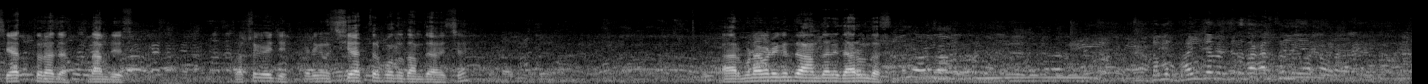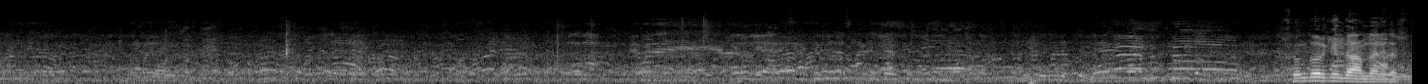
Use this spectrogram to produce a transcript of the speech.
ছিয়াত্তর। হাজার দাম দিয়েছে। দর্শক এই যে এটা কিন্তু ছিয়াত্তর পর্যন্ত দাম দেওয়া হয়েছে। আর মোটামুটি কিন্তু আমদানি দারুণ দর্শক। সুন্দর কিন্তু আমদানি দর্শক।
